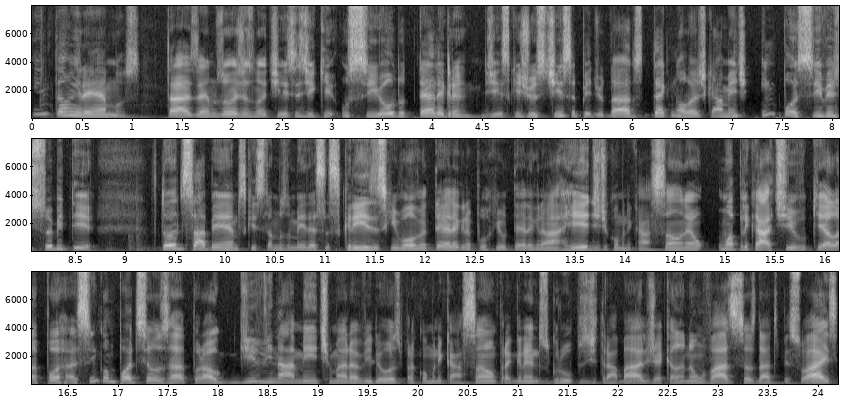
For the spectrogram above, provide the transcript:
Então iremos. Trazemos hoje as notícias de que o CEO do Telegram diz que justiça pediu dados tecnologicamente impossíveis de se obter. Todos sabemos que estamos no meio dessas crises que envolvem o Telegram, porque o Telegram é uma rede de comunicação, né? um aplicativo que ela, assim como pode ser usado por algo divinamente maravilhoso para comunicação, para grandes grupos de trabalho, já que ela não vaza seus dados pessoais,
